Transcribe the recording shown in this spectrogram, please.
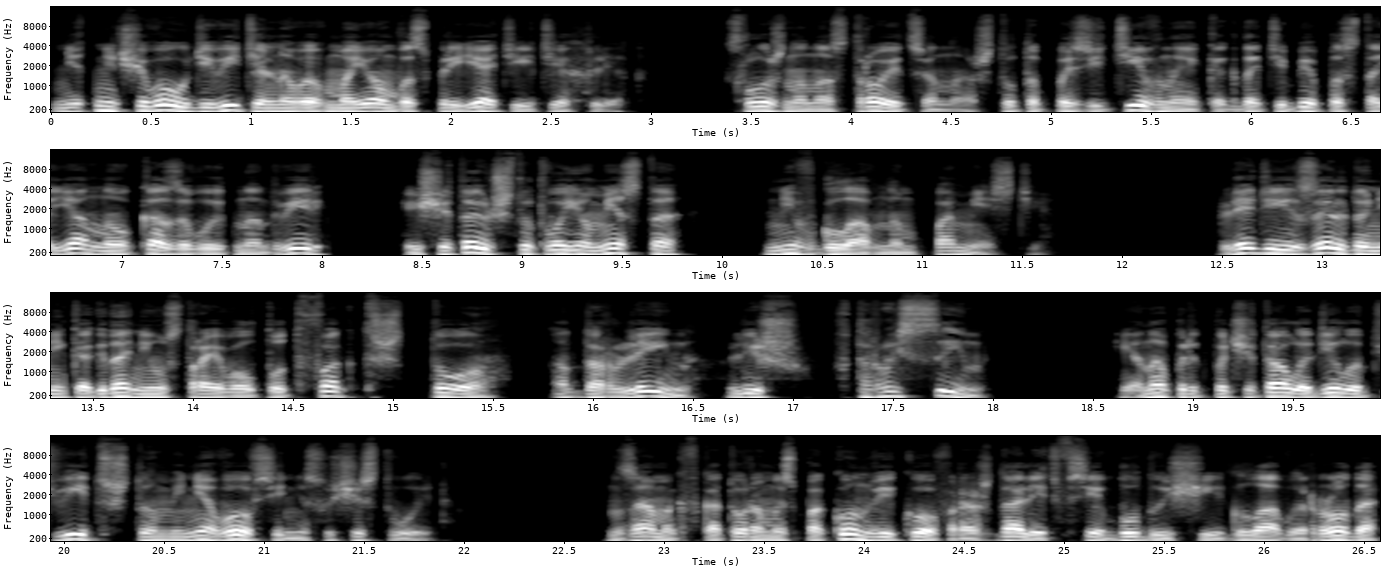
нет ничего удивительного в моем восприятии тех лет. Сложно настроиться на что-то позитивное, когда тебе постоянно указывают на дверь и считают, что твое место не в главном поместье. Леди Изельду никогда не устраивал тот факт, что Адарлейн — лишь второй сын, и она предпочитала делать вид, что меня вовсе не существует. Замок, в котором испокон веков рождались все будущие главы рода,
